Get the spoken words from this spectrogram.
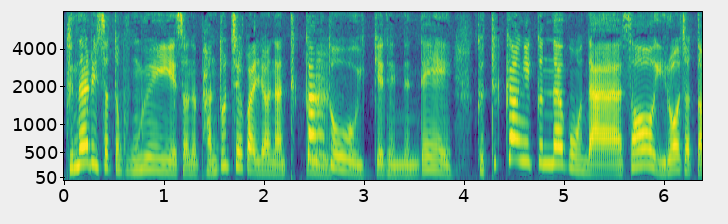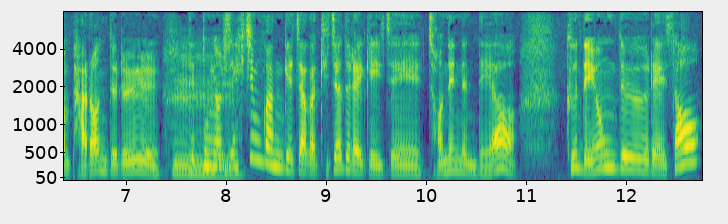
그날 있었던 국무회의에서는 반도체 관련한 특강도 음. 있게 됐는데 그 특강이 끝나고 나서 이루어졌던 발언들을 음. 대통령실 핵심 관계자가 기자들에게 이제 전했는데요. 그 내용들에서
